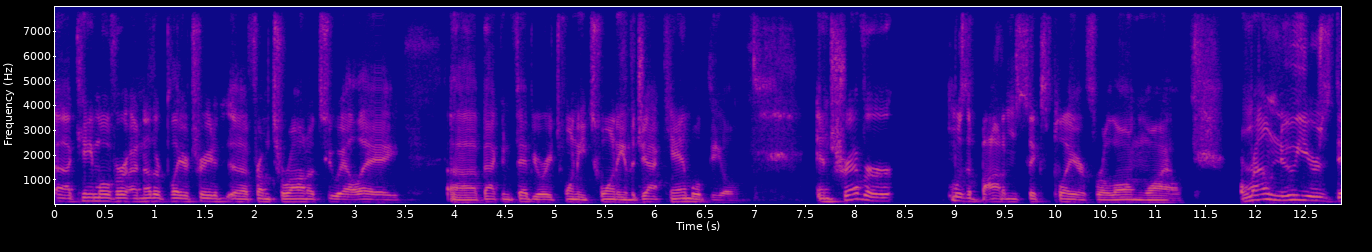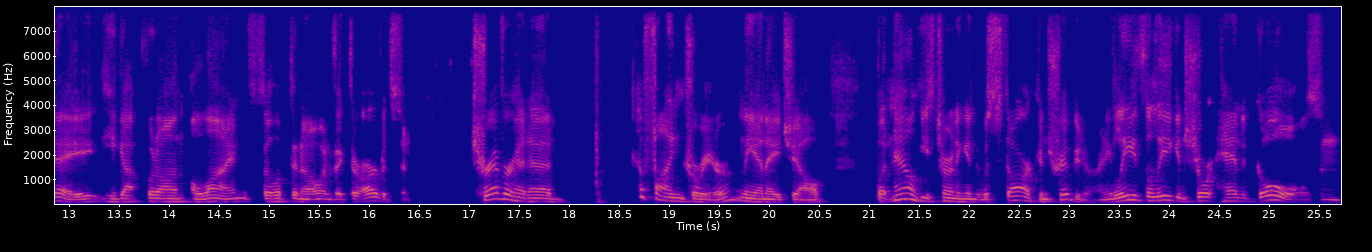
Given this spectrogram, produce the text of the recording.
uh, came over, another player traded uh, from Toronto to LA uh, back in February 2020 in the Jack Campbell deal. And Trevor was a bottom six player for a long while. around New Year's Day, he got put on a line with Phillip Danault and Victor Arvidsson. Trevor had had a fine career in the NHL, but now he's turning into a star contributor and he leads the league in shorthanded goals. And,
